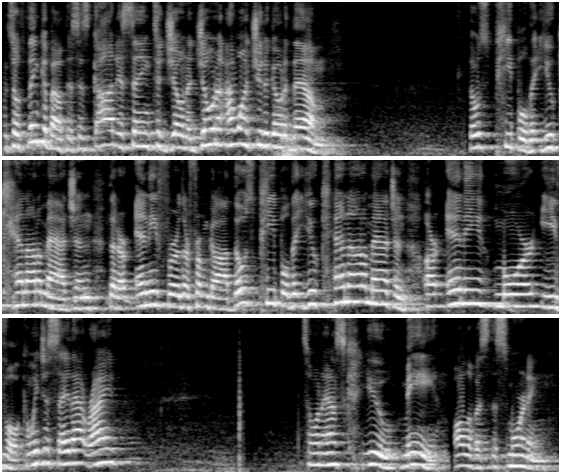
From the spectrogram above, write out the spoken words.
And so think about this as God is saying to Jonah, Jonah, I want you to go to them those people that you cannot imagine that are any further from God, those people that you cannot imagine are any more evil. Can we just say that, right? So I want to ask you, me, all of us this morning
